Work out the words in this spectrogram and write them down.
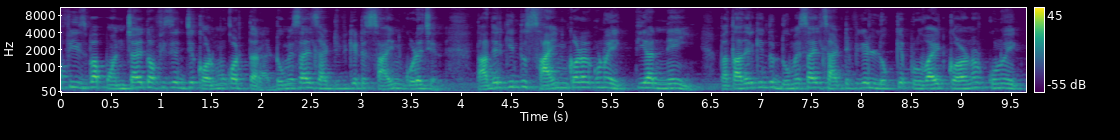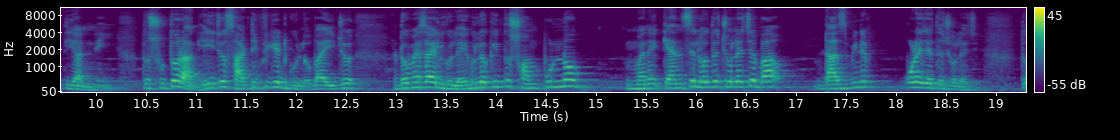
অফিস বা পঞ্চায়েত অফিসের যে কর্মকর্তারা ডোমেসাইল সার্টিফিকেটে সাইন করেছেন, তাদের কিন্তু সাইন করার কোনো এখতিয়ার নেই বা তাদের কিন্তু ডোমেসাইল সার্টিফিকেট লোককে প্রোভাইড করানোর কোনো এখতিয়ার নেই। তো সুতরাং এই যে সার্টিফিকেটগুলো বা এই যে ডোমেসাইলগুলো এগুলো কিন্তু সম্পূর্ণ মানে ক্যান্সেল হতে চলেছে বা ডাস্টবিনে পড়ে যেতে চলেছে। তো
